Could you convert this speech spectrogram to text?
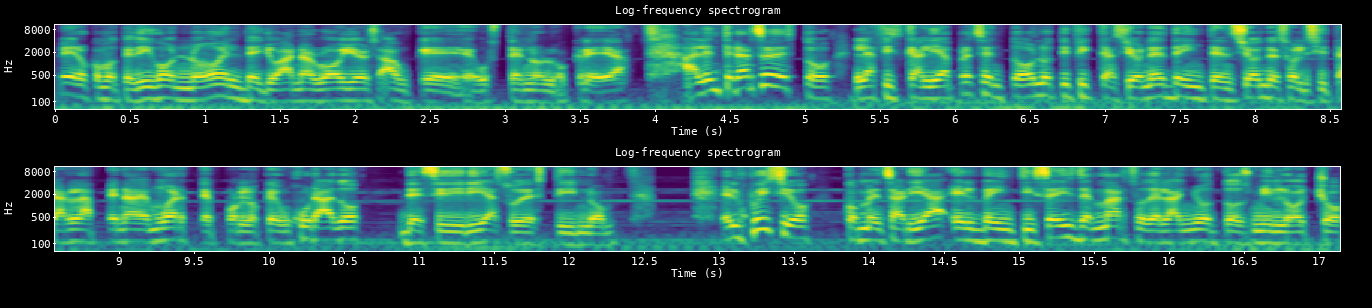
pero como te digo, no el de Joanna Rogers, aunque usted no lo crea. Al enterarse de esto, la fiscalía presentó notificaciones de intención de solicitar la pena de muerte, por lo que un jurado decidiría su destino. El juicio comenzaría el 26 de marzo del año 2008.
